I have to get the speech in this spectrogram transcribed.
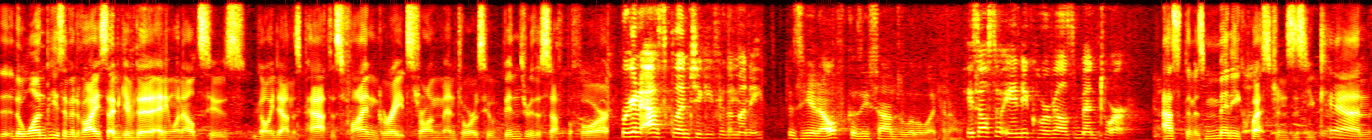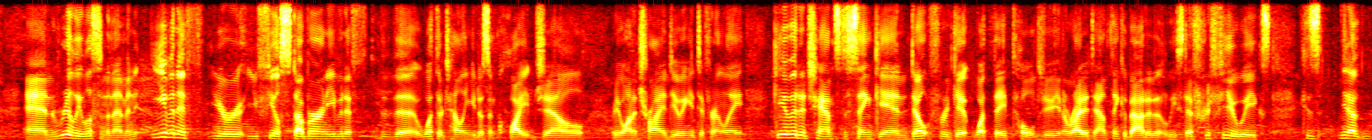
The one piece of advice I'd give to anyone else who's going down this path is find great, strong mentors who've been through this stuff before. We're going to ask Glenn Cheeky for the money. Is he an elf? Because he sounds a little like an elf. He's also Andy Corvell's mentor ask them as many questions as you can and really listen to them. And even if you're you feel stubborn, even if the what they're telling you doesn't quite gel, or you want to try doing it differently, give it a chance to sink in. Don't forget what they told you. You know, write it down. Think about it at least every few weeks, because you know,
